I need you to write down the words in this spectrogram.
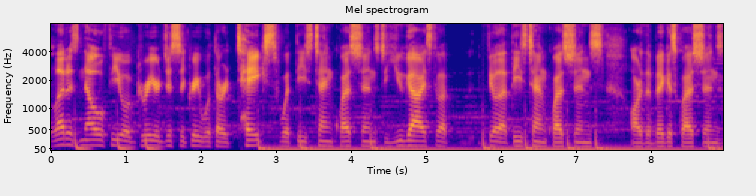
Let us know if you agree or disagree with our takes with these 10 questions. Do you guys feel that, feel that these 10 questions are the biggest questions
